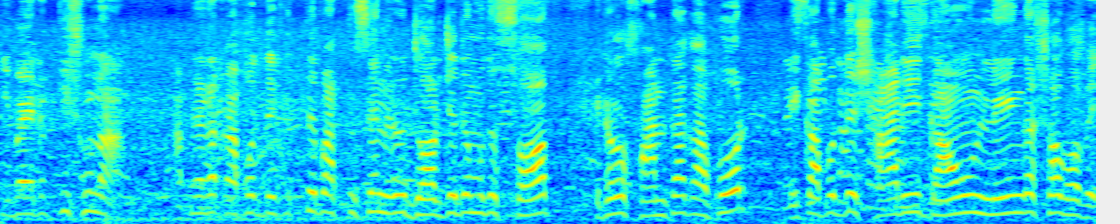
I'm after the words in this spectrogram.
কিংবা এটা টিসু না। আপনারা কাপড় দেখতে পাচ্ছেন এটা জর্জেটের মধ্যে সফট এটা হলো ফান্টা কাপড়। এই কাপড় দিয়ে শাড়ি গাউন লেহেঙ্গা সব হবে।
